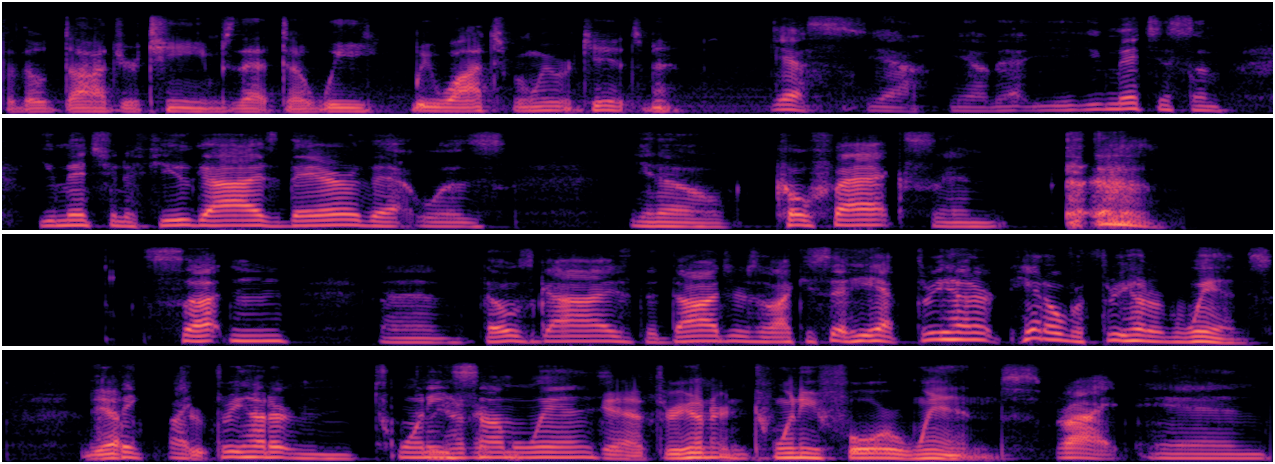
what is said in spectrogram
for those Dodger teams that uh, we we watched when we were kids, man. Yes, yeah, yeah. That you, you mentioned some, you mentioned a few guys there that was, you know, Koufax and Sutton, and those guys, the Dodgers. Like you said, he had 300, he had over 300 wins. I think like 320 some wins. Yeah, 324 wins. Right, and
